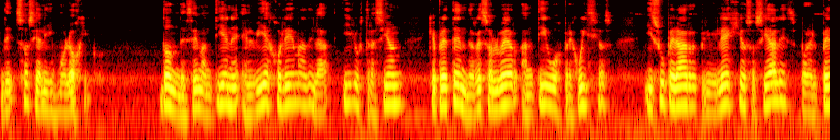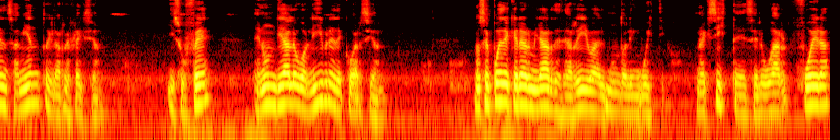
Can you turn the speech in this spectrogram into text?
de socialismo lógico, donde se mantiene el viejo lema de la Ilustración que pretende resolver antiguos prejuicios y superar privilegios sociales por el pensamiento y la reflexión, y su fe en un diálogo libre de coerción. No se puede querer mirar desde arriba el mundo lingüístico, no existe ese lugar fuera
